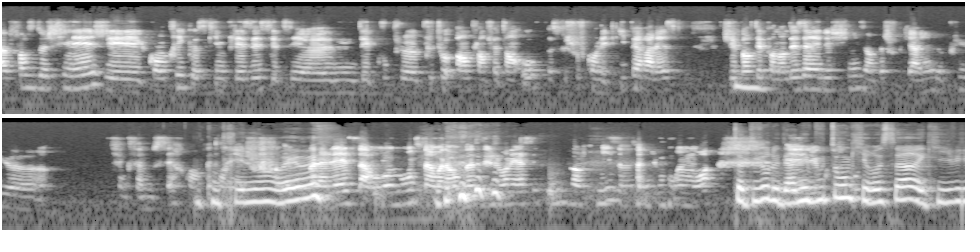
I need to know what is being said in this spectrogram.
à force de chiner, j'ai compris que ce qui me plaisait, c'était des couples plutôt amples en fait en haut, parce que je trouve qu'on est hyper à l'aise. J'ai hmm. porté pendant des années des chemises, en fait, je trouve qu'il n'y a rien de plus enfin, que ça nous sert. Quoi. En fait, on est, ouais, ouais. à l'aise, ça remonte. Enfin, voilà, on passe des journées assez cool dans le chemise, enfin, du moins moi. T'as toujours le dernier bouton qui ressort et qui.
